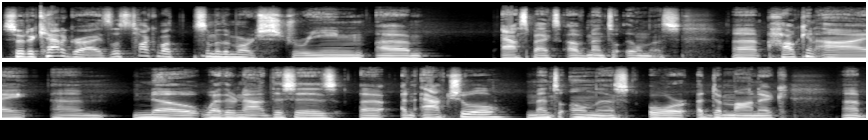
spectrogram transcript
So to categorize, let's talk about some of the more extreme um, aspects of mental illness. Um, how can I um, know whether or not this is uh, an actual mental illness or a demonic, uh,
